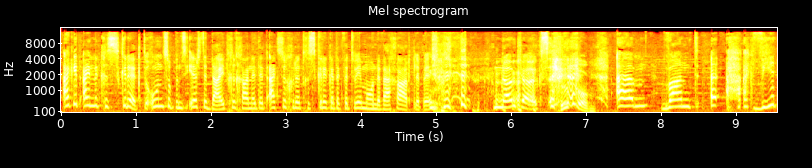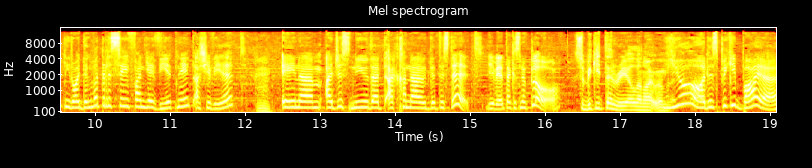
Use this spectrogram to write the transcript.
Ek het eintlik geskrik toe ons op ons eerste date gegaan het. Het ek so groot geskrik dat ek vir 2 maande weggehardloop het. no jokes. Hoekom? Ehm um, want uh, ek weet nie daai ding wat hulle sê van jy weet net as jy weet. Mm. En ehm um, I just knew that ek gaan nou dit is dit. Jy weet ek is nou klaar. So bietjie te real in daai oomblik. Ja, dis bietjie baie.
